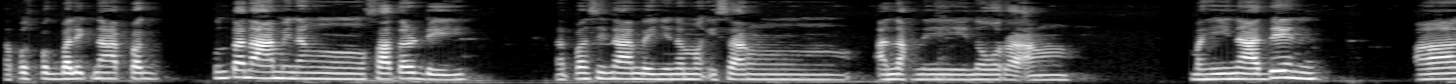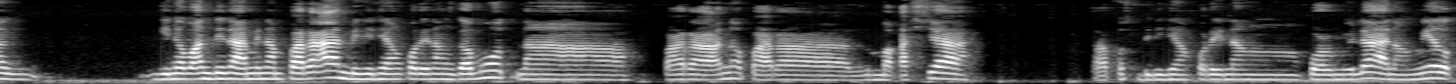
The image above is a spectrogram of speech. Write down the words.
Tapos pagbalik na pagpunta namin ng Saturday, napansin namin yun namang isang anak ni Nora ang mahina din. Ah, ginawan din namin ng paraan, binilihan ko rin ng gamot na para ano, para lumakas siya. Tapos binilihan ko rin ng formula, ng milk,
